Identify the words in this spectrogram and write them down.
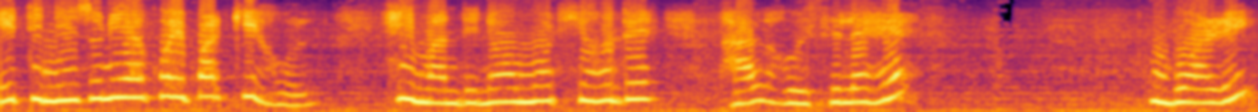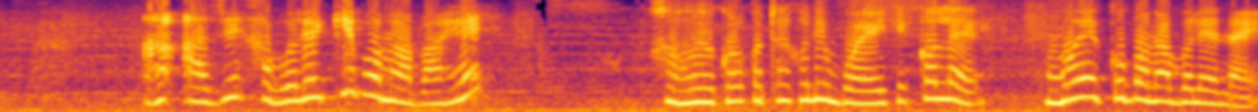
এই তিনিজনী আকৌ এইবাৰ কি হ'ল? সিমান দিনৰ মূৰত সিহঁতে ভাল হৈছিলেহে? বোৱাৰী আজি খাবলৈ কি বনাবা হে? শাহুৱেকৰ কথা শুনি বোৱাৰীকে ক'লে মই একো বনাবলৈ নাই।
